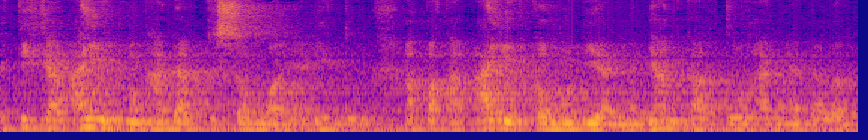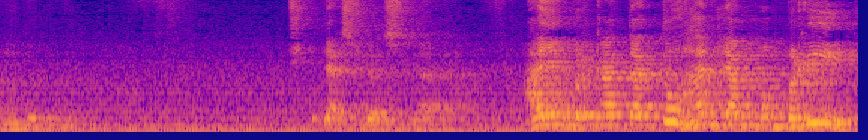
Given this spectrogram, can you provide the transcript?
Ketika Ayub menghadapi semuanya itu, apakah Ayub kemudian menyangkal Tuhannya dalam hidupnya? Tidak, saudara-saudara. Ayub berkata, Tuhan yang memberi,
